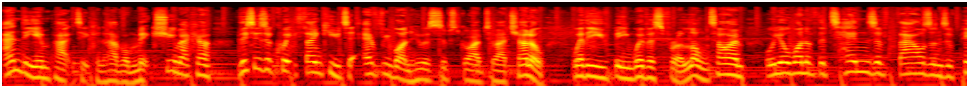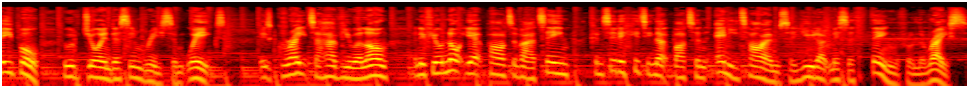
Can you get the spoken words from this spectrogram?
and the impact it can have on Mick Schumacher, this is a quick thank you to everyone who has subscribed to our channel. Whether you've been with us for a long time or you're one of the tens of thousands of people who have joined us in recent weeks. It's great to have you along, and if you're not yet part of our team, consider hitting that button anytime so you don't miss a thing from the race.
